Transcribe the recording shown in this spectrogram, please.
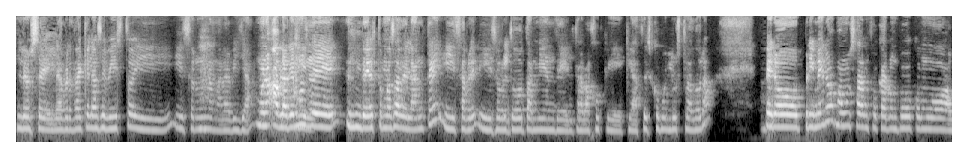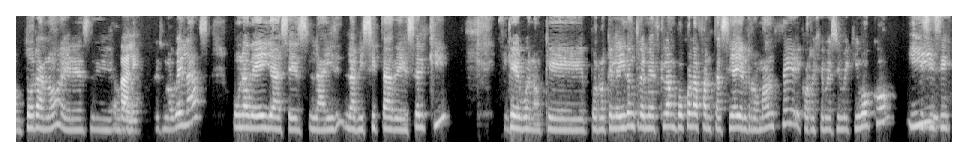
Lo sé, y la verdad que las he visto y, son una maravilla. Bueno, hablaremos de, esto más adelante y, y sobre todo también del trabajo que, haces como ilustradora. Pero primero vamos a enfocar un poco como autora, ¿no? Eres eh, autora de novelas. Una de ellas es La, visita de Selkie, que bueno, que por lo que he leído entremezcla un poco la fantasía y el romance, corrígeme si me equivoco. Y, sí, sí,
